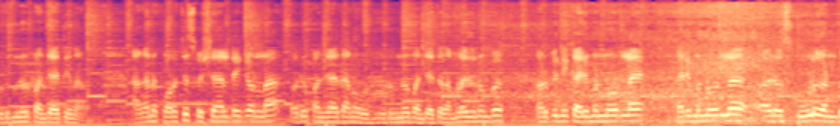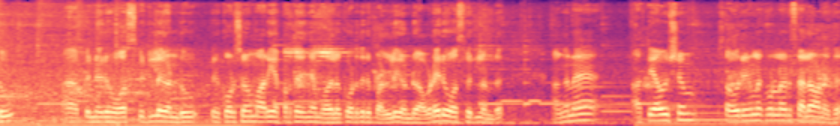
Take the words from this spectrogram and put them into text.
ഉടുമ്പനൂർ പഞ്ചായത്തിൽ നിന്നാണ്. അങ്ങനെ കുറച്ച് സ്പെഷ്യാലിറ്റി ഒക്കെ ഉള്ള ഒരു പഞ്ചായത്താണ് ഉടുമ്പനൂർ പഞ്ചായത്ത്. നമ്മൾ ഇതിനു മുമ്പ് നമ്മൾ പിന്നെ കരിമണ്ണൂരിലെ കരിമണ്ണൂരിൽ ഒരു സ്കൂൾ കണ്ടു. പിന്നെ ഒരു ഹോസ്പിറ്റൽ കണ്ടു. പിന്നെ കുറച്ചുകൂടെ മാറി അപ്പുറത്ത് കഴിഞ്ഞാൽ മുതലക്കോടത്തൊരു പള്ളി കണ്ടു. അവിടെ ഒരു ഹോസ്പിറ്റലുണ്ട് അങ്ങനെ അത്യാവശ്യം സൗകര്യങ്ങളൊക്കെ ഉള്ള ഒരു സ്ഥലമാണിത്.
